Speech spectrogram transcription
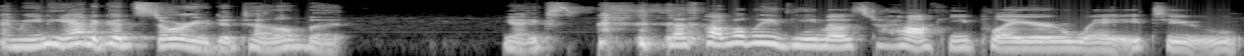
I mean, he had a good story to tell, but yikes. That's probably the most hockey player way to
